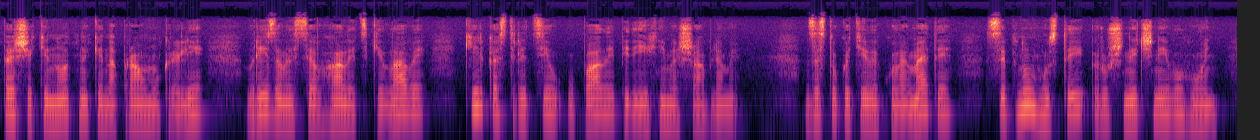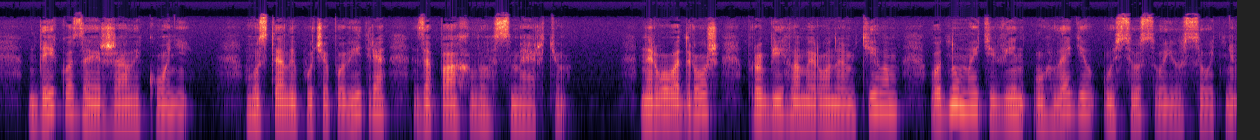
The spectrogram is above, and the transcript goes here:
Перші кінотники на правому крилі врізалися в галицькі лави, кілька стрільців упали під їхніми шаблями. Застукотіли кулемети, сипнув густий рушничний вогонь, дико заіржали коні. Густе липуче повітря запахло смертю. Нервова дрож пробігла Мироновим тілом, в одну мить він угледів усю свою сотню.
